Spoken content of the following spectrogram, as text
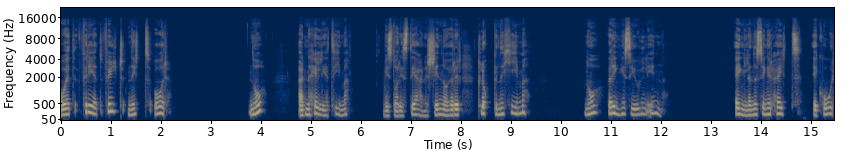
og et fredfylt nytt år. Nå er den hellige time. Vi står i stjerneskinn og hører klokkene kime. Nå ringes julen inn. Englene synger høyt, i kor,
